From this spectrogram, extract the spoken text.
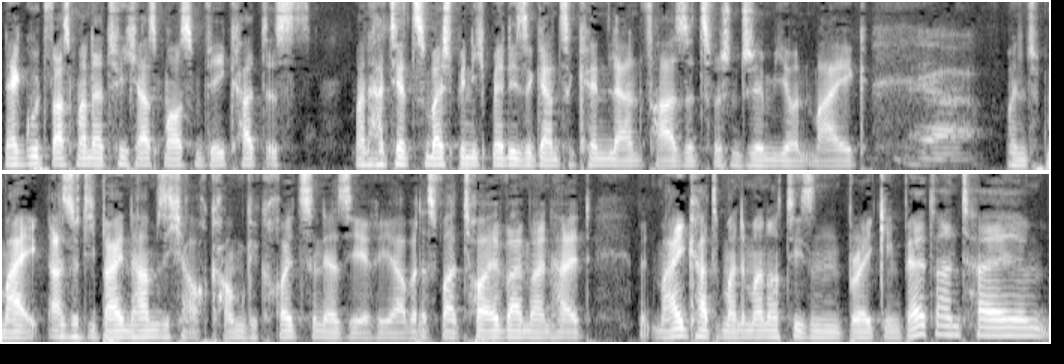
na gut, was man natürlich erstmal aus dem Weg hat, ist man hat jetzt zum Beispiel nicht mehr diese ganze Kennenlernphase zwischen Jimmy und Mike. Ja. Und Mike, also die beiden haben sich ja auch kaum gekreuzt in der Serie, aber das war toll, weil man halt, mit Mike hatte man immer noch diesen Breaking Bad Anteil,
